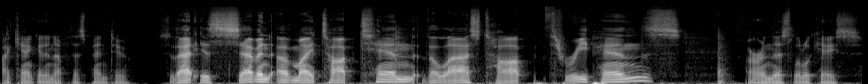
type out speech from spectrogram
I can't get enough of this pen too. So that is seven of my top 10. The last top three pens are in this little case.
